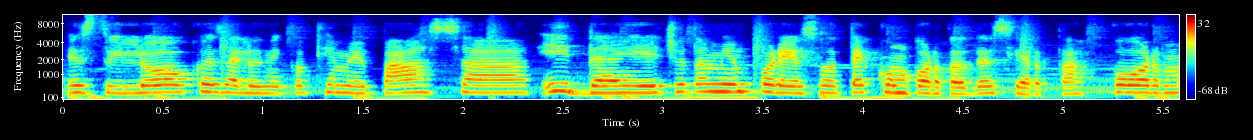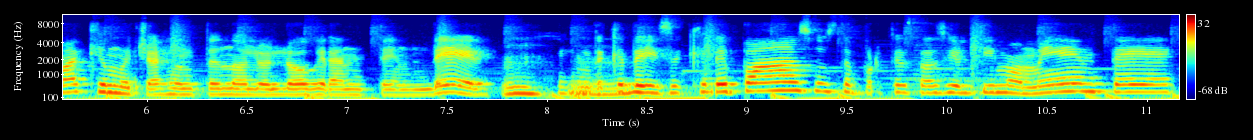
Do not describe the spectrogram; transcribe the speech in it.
estoy loco, es lo único que me pasa. Y de hecho también por eso te comportas de cierta forma que mucha gente no lo logra entender. Hay gente que te dice, ¿qué le pasa? ¿Usted por qué está así últimamente?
